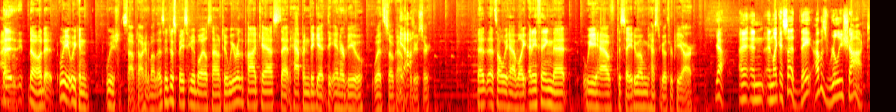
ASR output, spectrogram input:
I don't know. Uh, no, we we can we should stop talking about this. It just basically boils down to we were the podcast that happened to get the interview with SOCOM Yeah. producer. That, that's all we have. Like anything that we have to say to him has to go through PR. Yeah, and, and and like I said, they I was really shocked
